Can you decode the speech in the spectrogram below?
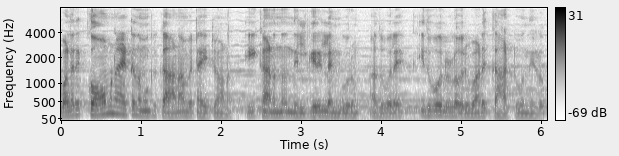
വളരെ കോമൺ ആയിട്ട് നമുക്ക് കാണാൻ പറ്റിയ ഐറ്റമാണ് ഈ കാണുന്ന നിൽഗിരി ലങ്കൂറും അതുപോലെ ഇതുപോലുള്ള ഒരുപാട് കാട്ടുപന്നികളും.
